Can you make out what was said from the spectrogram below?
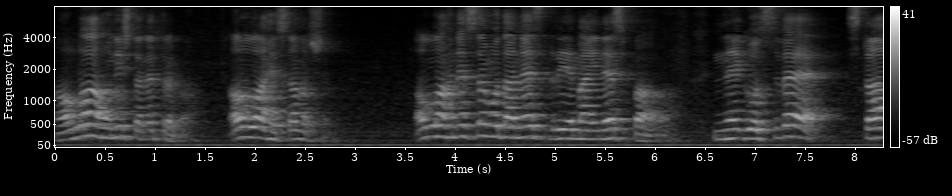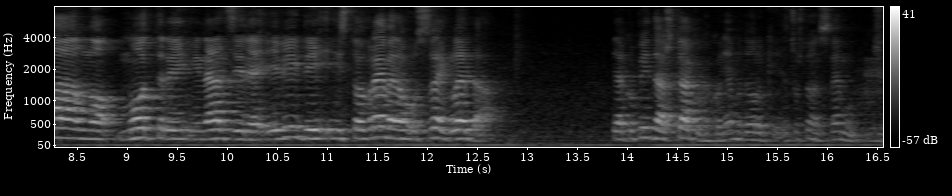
Allahu ništa ne treba. Allah je savršen. Allah ne samo da ne strijema i ne spava, nego sve stalno motri i nadzire i vidi i istovremeno u sve gleda. I ako pitaš kako, kako njemu dolike, zato što on sve moguće.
